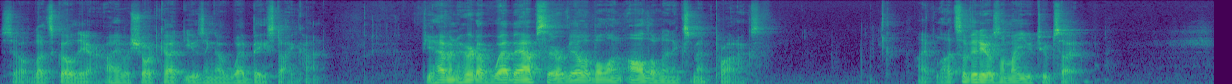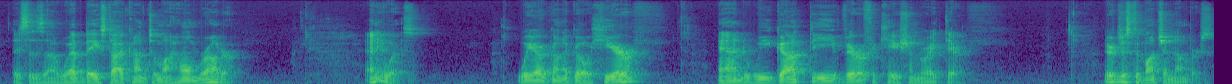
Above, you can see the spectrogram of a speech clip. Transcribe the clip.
So let's go there. I have a shortcut using a web-based icon. If you haven't heard of web apps, they're available on all the Linux Mint products. I have lots of videos on my YouTube site. This is a web-based icon to my home router. Anyways, we are going to go here and we got the verification right there. They're just a bunch of numbers.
